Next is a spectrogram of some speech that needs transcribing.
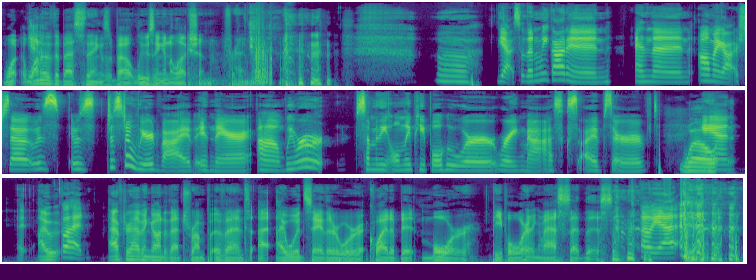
one one of the best things about losing an election for him. Uh, yeah. So then we got in, and then oh my gosh, so it was it was just a weird vibe in there. Um, we were some of the only people who were wearing masks. I observed, well, and I, I go ahead. After having gone to that Trump event, I, I would say there were quite a bit more people wearing masks at this. Oh yeah.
